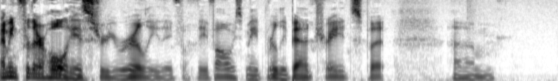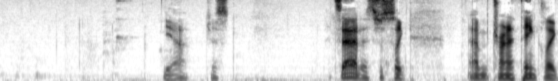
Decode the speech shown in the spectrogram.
I mean, for their whole history, really, they've they've always made really bad trades, but um, yeah, just it's sad. It's just like I'm trying to think like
